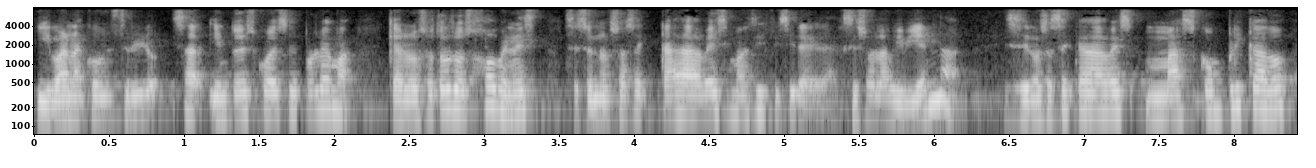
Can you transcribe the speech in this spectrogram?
y van a construir. Y entonces, ¿cuál es el problema? Que a nosotros los jóvenes se, nos hace cada vez más difícil el acceso a la vivienda. Y se nos hace cada vez más complicado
